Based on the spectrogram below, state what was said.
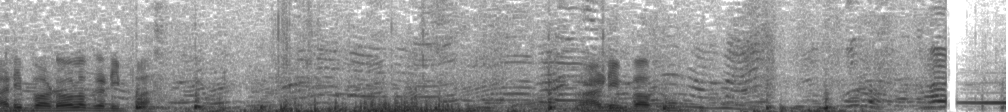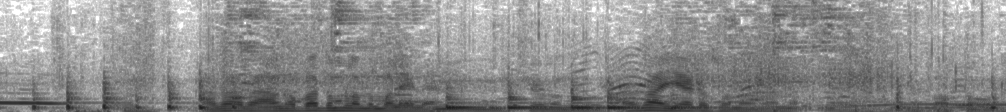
அடிப்பா டோலக் அடிப்பா அடி அதான் அதான் அங்கே பார்த்தோம்ல அந்த மலையில் அதுதான் ஐயாட்ட சொன்னாங்க நான் பாப்பாவோட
